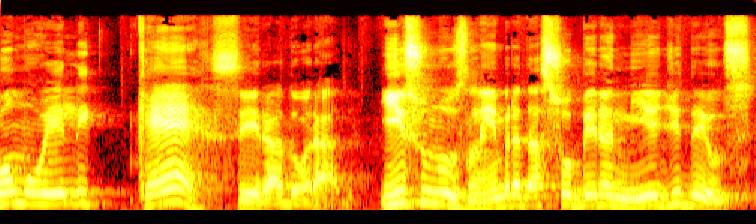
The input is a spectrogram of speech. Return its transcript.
como ele quer ser adorado. Isso nos lembra da soberania de Deus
